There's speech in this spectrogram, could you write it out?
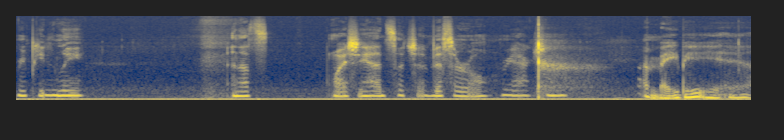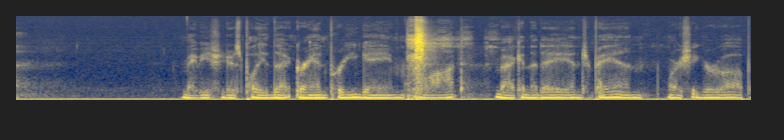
repeatedly, and that's why she had such a visceral reaction. Uh, maybe, yeah. Maybe she just played that Grand Prix game a lot back in the day in Japan, where she grew up.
